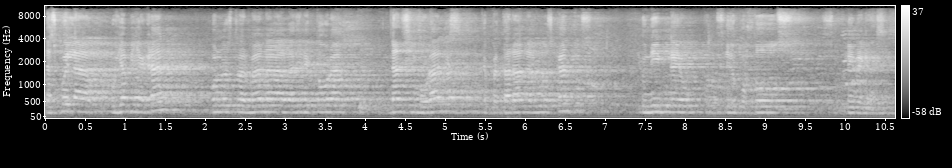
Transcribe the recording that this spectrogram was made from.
la escuela Julián Villagrán, con nuestra hermana, la directora Nancy Morales, interpretarán algunos cantos y un himno conocido por todos, Sublime Gracias.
